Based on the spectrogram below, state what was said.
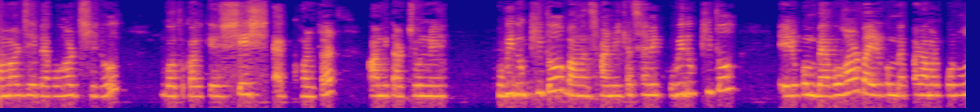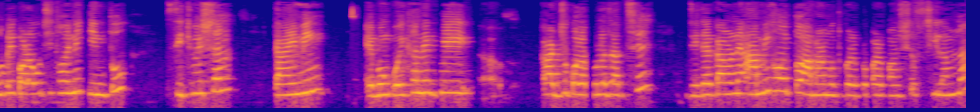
আমার যে ব্যবহার ছিল গতকালকে শেষ এক ঘণ্টার, আমি তার জন্য খুবই দুঃখিত। বাংলাদেশ আর্মির কাছে আমি খুবই দুঃখিত। এরকম ব্যবহার বা এরকম ব্যাপার আমার কোনোভাবেই করা উচিত হয়নি। কিন্তু সিচুয়েশন টাইমিং এবং ওইখানে যে কার্যকলাপগুলো যাচ্ছে, যেটার কারণে আমি হয়তো আমার মতো করে প্রপার কনসিয়াস ছিলাম না।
